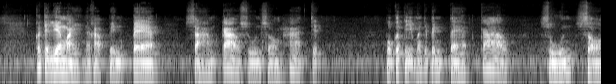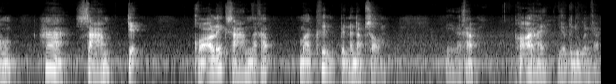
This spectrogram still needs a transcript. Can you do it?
2 ก็จะเรียงใหม่นะครับเป็น 8 3 9 0 2 5 7 ปกติมันจะเป็น 8 9 0 2 5 3 7 ขอเอาเลข 3 นะครับ มาขึ้นเป็นอันดับ 2 นี่นะครับ เพราะอะไรเดี๋ยวไปดูกันครับ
